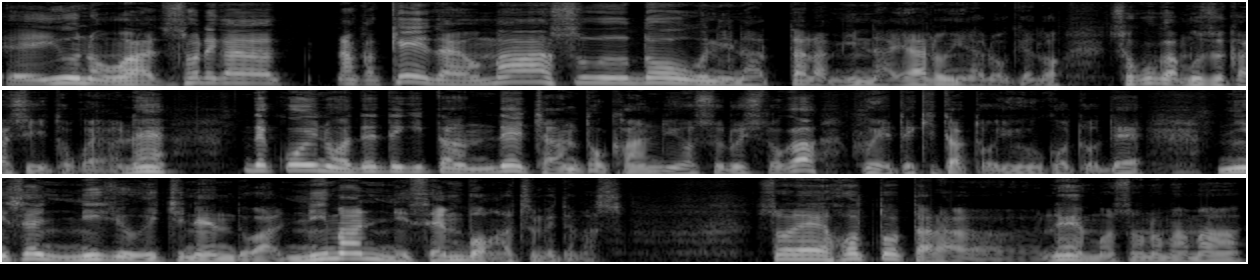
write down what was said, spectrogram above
えいうのはそれがなんか経済を回す道具になったらみんなやるんやろうけどそこが難しいとこやね。でこういうのが出てきたんでちゃんと管理をする人が増えてきたということで2021年度は2万2,000本集めてます。それほっとったらねもうそのまま、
